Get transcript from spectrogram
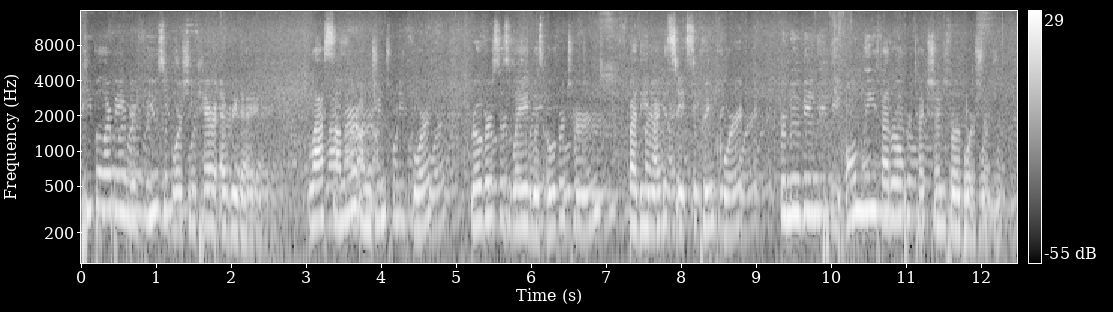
people are being refused abortion care every day. Last summer, on June 24th, Roe v. Wade was overturned by the United States Supreme Court, removing the only federal protection for abortion.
